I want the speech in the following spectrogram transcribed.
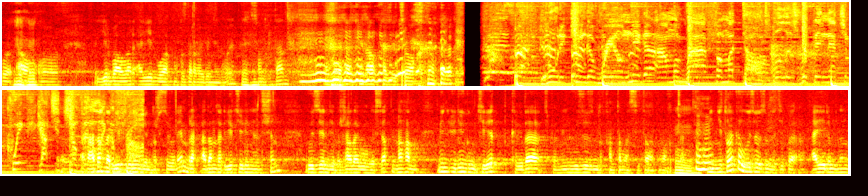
ал ер балалар әйел болатын қыздарға үйленеді ғой сондықтан қиналып қажет жоқ адамдар ерте үйленген дұрыс деп ойлаймын бірақ адамдар ерте үйлену үшін өздерінде бір жағдай болу керек сияқты. Маған мен үйленгім келеді когда типа мен өз өзімді қамтамасыз ете алатын уақытта. Мен не только өз өзімді типа әйелімнің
